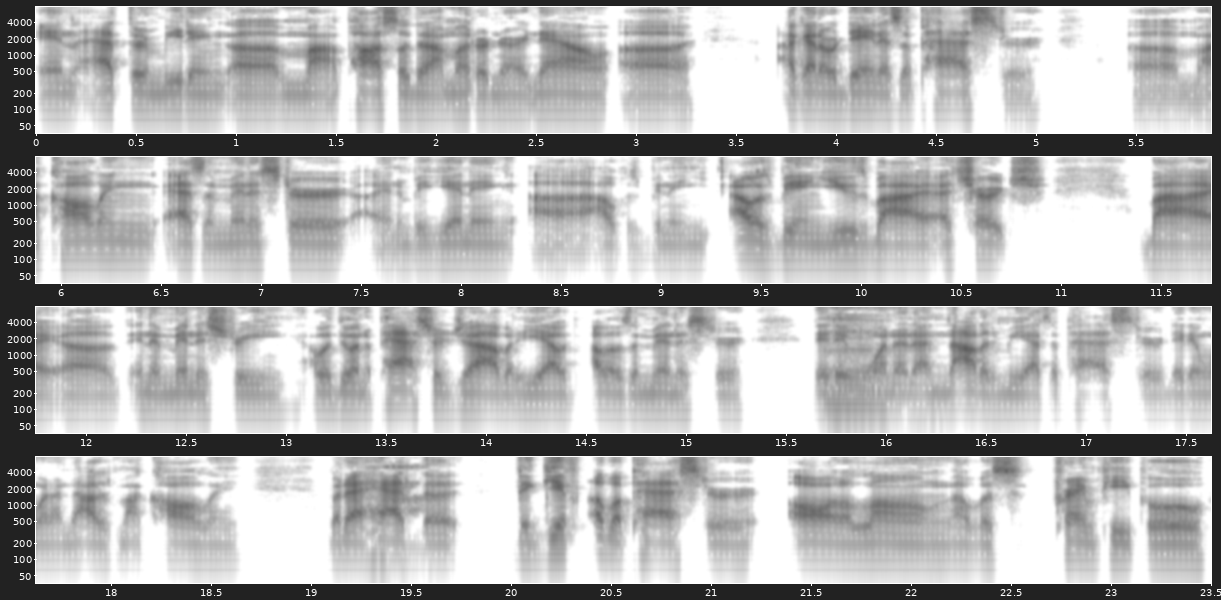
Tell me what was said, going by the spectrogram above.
And after meeting uh, my apostle that I'm under right now, uh, I got ordained as a pastor. Uh, my calling as a minister in the beginning, uh, I was being I was being used by a church, by uh, in the ministry. I was doing a pastor job, but yeah, I was a minister. They didn't Mm. want to acknowledge me as a pastor. They didn't want to acknowledge my calling. But I had the the gift of a pastor all along. I was praying people,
